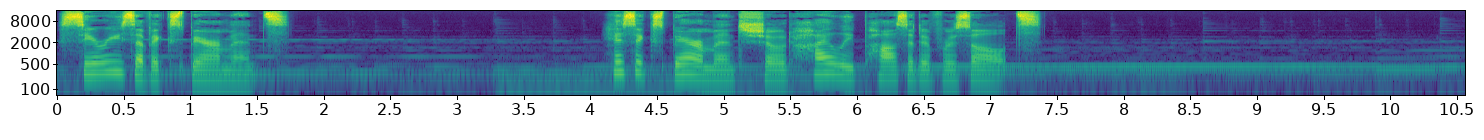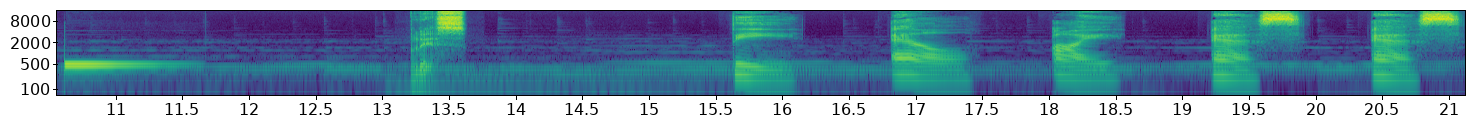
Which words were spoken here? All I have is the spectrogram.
Series of experiments. His experiments showed highly positive results. Bliss. B. L. I. S. S.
